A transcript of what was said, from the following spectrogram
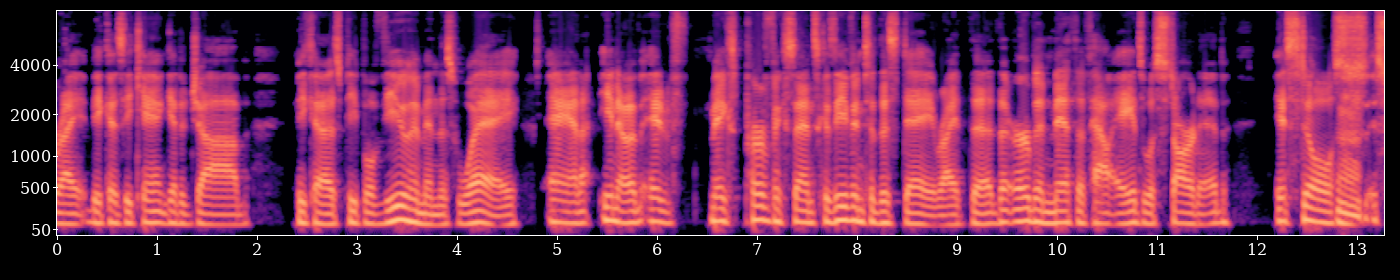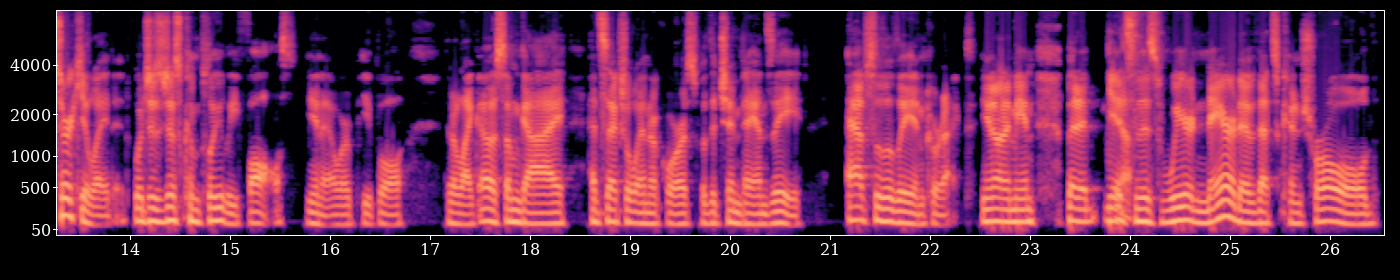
right? Because he can't get a job because people view him in this way. and you know it makes perfect sense because even to this day, right, the the urban myth of how AIDS was started is still Mm. c- circulated, which is just completely false. You know, where people they're like, oh, some guy had sexual intercourse with a chimpanzee. Absolutely incorrect. You know what I mean? But it, Yeah. it's this weird narrative that's controlled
